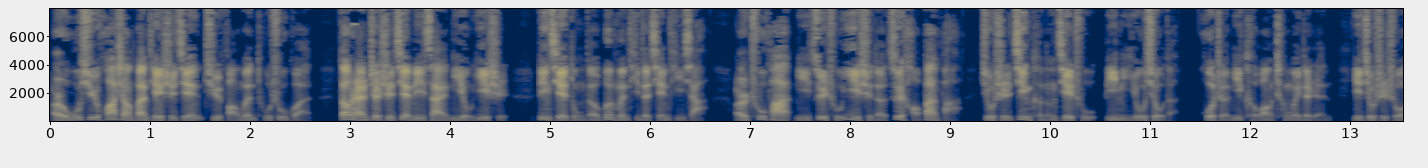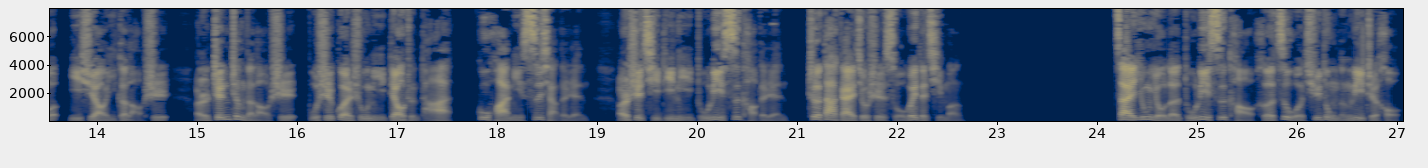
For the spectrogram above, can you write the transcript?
而无需花上半天时间去访问图书馆。当然，这是建立在你有意识并且懂得问问题的前提下。而触发你最初意识的最好办法，就是尽可能接触比你优秀的或者你渴望成为的人。也就是说，你需要一个老师，而真正的老师不是灌输你标准答案、固化你思想的人，而是启迪你独立思考的人。这大概就是所谓的启蒙。在拥有了独立思考和自我驱动能力之后，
